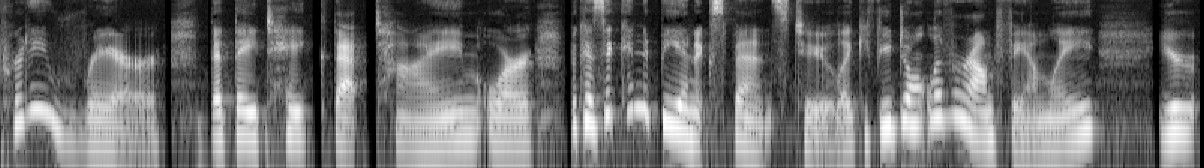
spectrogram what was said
pretty rare that they take that time or because it can be an expense too. Like if you don't live around family, your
